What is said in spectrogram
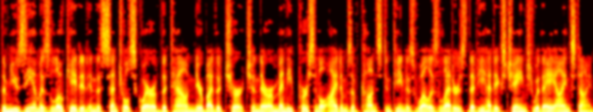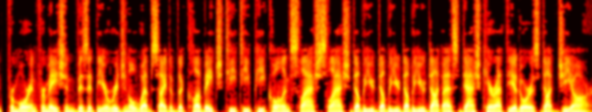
The museum is located in the central square of the town nearby the church and there are many personal items of Constantine as well as letters that he had exchanged with A. Einstein. For more information visit the original website of the club http www.s-carathéodorus.gr.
